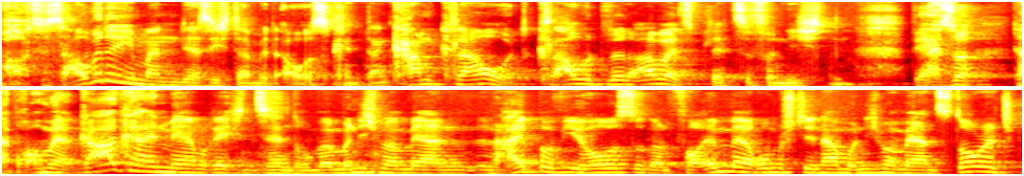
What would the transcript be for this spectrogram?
braucht es auch wieder jemanden, der sich damit auskennt. Dann kam Cloud. Cloud wird Arbeitsplätze vernichten. Also, da brauchen wir ja gar keinen mehr im Rechenzentrum, wenn wir nicht mal mehr einen Hyper-V-Host oder einen VMware rumstehen haben und nicht mal mehr einen Storage.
